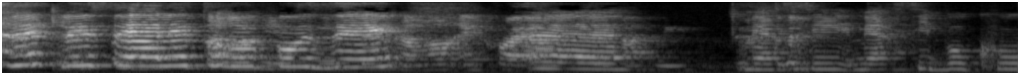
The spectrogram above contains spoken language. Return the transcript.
je vais te laisser aller te reposer. Vraiment incroyable. merci, merci beaucoup.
